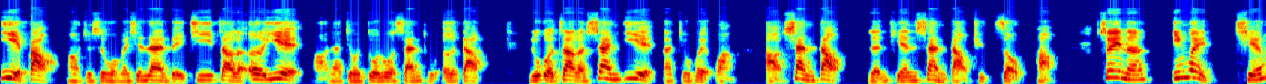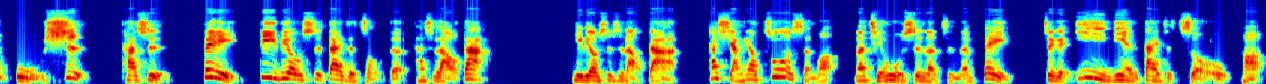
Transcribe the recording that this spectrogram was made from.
业报啊，就是我们现在累积造了恶业啊，那就会堕落三途恶道；如果造了善业，那就会往啊善道、人天善道去走哈。所以呢，因为前五世他是被第六世带着走的，他是老大。第六世是老大，他想要做什么，那前五世呢，只能被这个意念带着走。哈，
